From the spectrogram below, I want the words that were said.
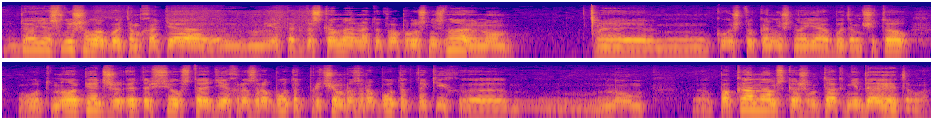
Да, я слышал об этом, хотя э, я так досконально этот вопрос не знаю, но э, кое-что, конечно, я об этом читал. Вот. Но опять же, это все в стадиях разработок, причем разработок таких, э, ну, пока нам, скажем так, не до этого.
